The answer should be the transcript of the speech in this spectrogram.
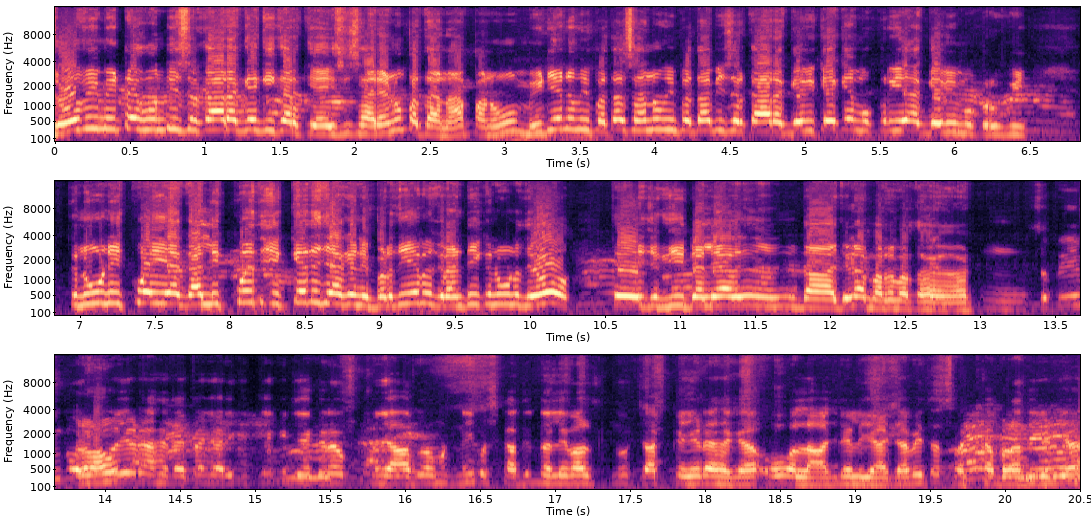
ਜੋ? ਵੀ ਮੀਟਿੰਗ ਹੁੰਦੀ ਸਰਕਾਰ ਅੱਗੇ ਕੀ ਕਰਕੇ ਆਈ ਸੀ? ਸਾਰਿਆਂ ਨੂੰ ਪਤਾ ਨਾ ਆਪਾਂ ਨੂੰ ਮੀਡੀਆ ਨੂੰ ਵੀ ਪਤਾ ਸਾਨੂੰ ਵੀ ਪਤਾ ਵੀ ਸਰਕਾਰ ਅੱਗੇ ਵੀ ਕਹਿ ਕੇ ਮੁਕਰੀ ਅੱਗੇ ਵੀ ਮੁਕਰੂਗੀ ਕਾਨੂੰਨ ਇੱਕੋ ਹੀ ਆ ਗੱਲ ਇੱਕੋ ਇੱਕੇ ਤੇ ਜਾ ਕੇ ਨਿਬੜਦੀ ਹੈ ਵੀ ਗਰੰਟੀ ਕਾਨੂੰਨ ਦਿਓ ਤੇ ਜਗਜੀਤ ਡੱਲੇਵਾਲ ਦਾ ਜਿਹੜਾ ਮਰਨ ਵਰਤ ਹੋਇਆ। ਸੁਪਰੀਮ ਕੋਰਟ ਜਿਹੜਾ ਹਦਾਇਤਾਂ ਜਾਰੀ ਕੀਤੀਆਂ ਕਿ ਜੇਕਰ ਪੰਜਾਬ ਗਵਰਨਮੈਂਟ ਨਹੀਂ ਕੁਝ ਕਰਦੀ ਡੱਲੇਵਾਲ ਨੂੰ ਚੱਕ ਕੇ ਜਿਹੜਾ ਹੈਗਾ ਉਹ ਇਲਾਜ ਲਈ ਲਿਆ ਜਾਵੇ ਤਾਂ ਸੁਰੱਖਿਆ ਬਲਾਂ ਦੀ ਜਿਹੜੀ ਆ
